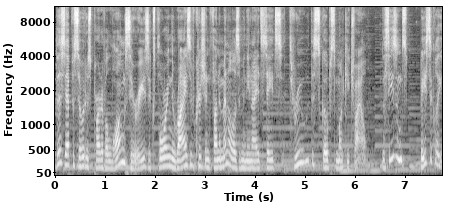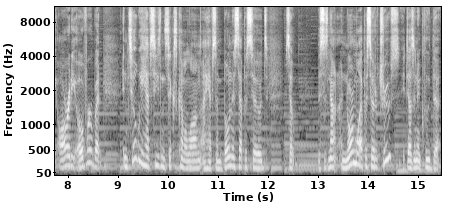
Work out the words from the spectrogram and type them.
This episode is part of a long series exploring the rise of Christian fundamentalism in the United States through the Scopes Monkey Trial. The season's basically already over, but until we have season six come along, I have some bonus episodes. So this is not a normal episode of Truce. It doesn't include the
